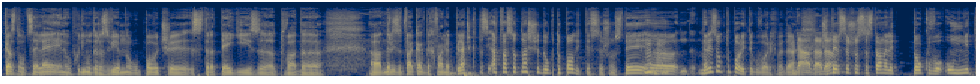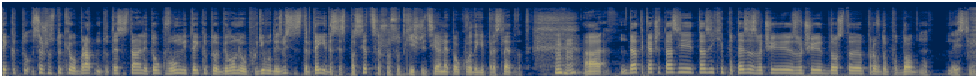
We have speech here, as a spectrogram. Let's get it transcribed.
каза да оцелее, е необходимо да развие много повече стратегии за това да а, нали, за това как да хване плячката си. А това се отнасяше до октоподите всъщност. Те, mm-hmm. а, нали за октоподите говорихме, да? Да, да, че да. те всъщност са станали толкова умни, тъй като всъщност тук е обратното. Те са станали толкова умни, тъй като е било необходимо да измислят стратегии да се спасят всъщност от хищници, а не толкова да ги преследват. Mm-hmm. А, да, така че тази, тази хипотеза звучи, звучи доста правдоподобно наистина.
